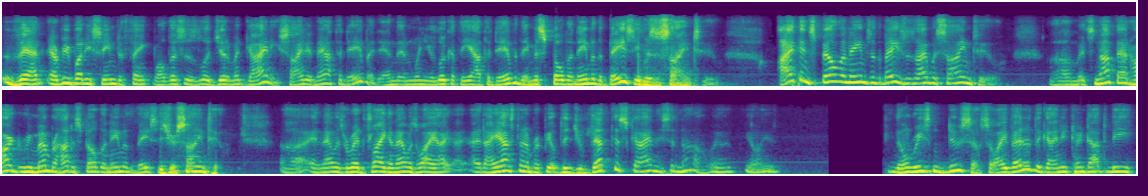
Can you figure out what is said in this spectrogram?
that everybody seemed to think, well, this is a legitimate guy, and he signed an affidavit. And then when you look at the affidavit, they misspelled the name of the base he was assigned to. I can spell the names of the bases I was signed to. Um, it's not that hard to remember how to spell the name of the bases you're signed to. Uh, and that was a red flag. And that was why I, I, I, asked a number of people, did you vet this guy? And they said, no, you know, no reason to do so. So I vetted the guy, and he turned out to be,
